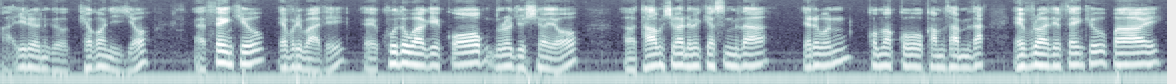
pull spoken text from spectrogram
아, 이런 그 격언이죠. 아, Thank you, everybody. 예, 구독하기 꼭 눌러주셔요. 어, 다음 시간에 뵙겠습니다. 여러분 고맙고 감사합니다. Everybody, thank you. Bye.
